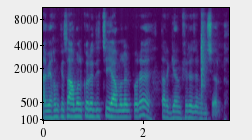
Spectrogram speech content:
আমি এখন কিছু আমল করে দিচ্ছি এই আমলের পরে তার জ্ঞান ফিরে যাবে ইনশাআল্লাহ।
